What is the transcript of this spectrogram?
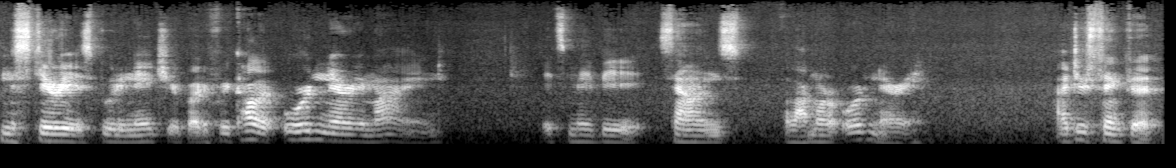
mysterious Buddha nature, but if we call it ordinary mind, it's maybe sounds a lot more ordinary. I do think that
